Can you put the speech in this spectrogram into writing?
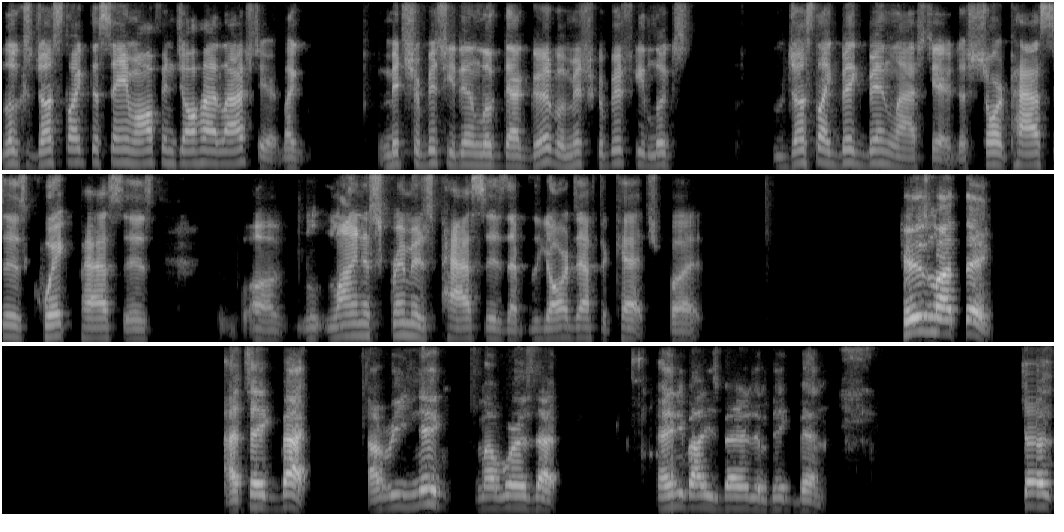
looks just like the same offense y'all had last year. Like Mitch Trubisky didn't look that good, but Mitch Trubisky looks just like Big Ben last year. The short passes, quick passes, uh, line of scrimmage passes, that yards after catch. But here's my thing: I take back. I renege my words that anybody's better than Big Ben. Because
